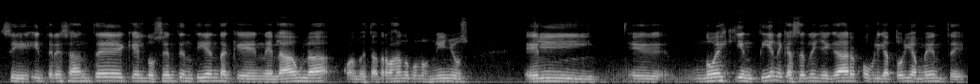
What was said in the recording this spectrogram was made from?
Sí, interesante que el docente entienda que en el aula, cuando está trabajando con los niños, él eh, no es quien tiene que hacerle llegar obligatoriamente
